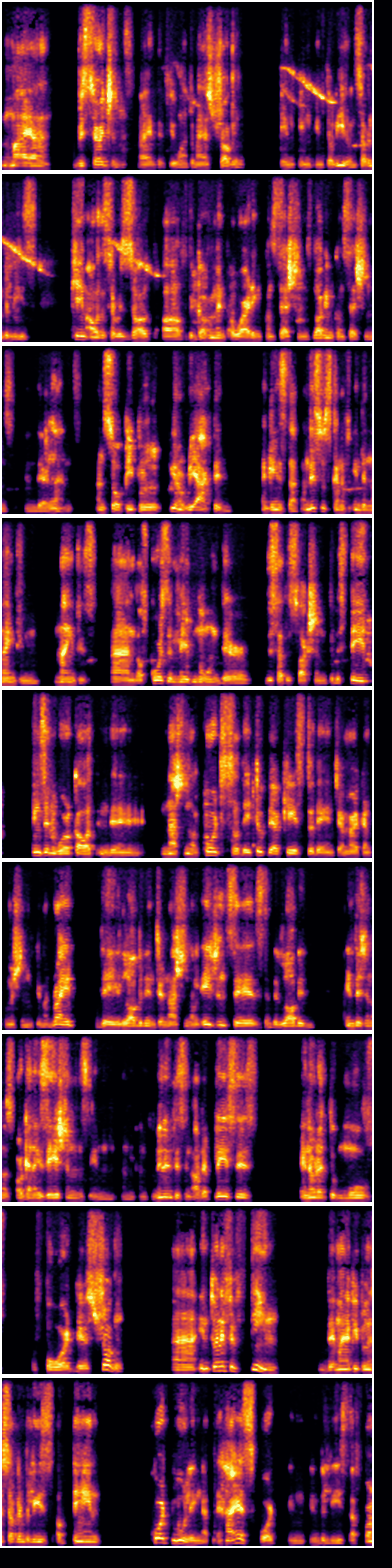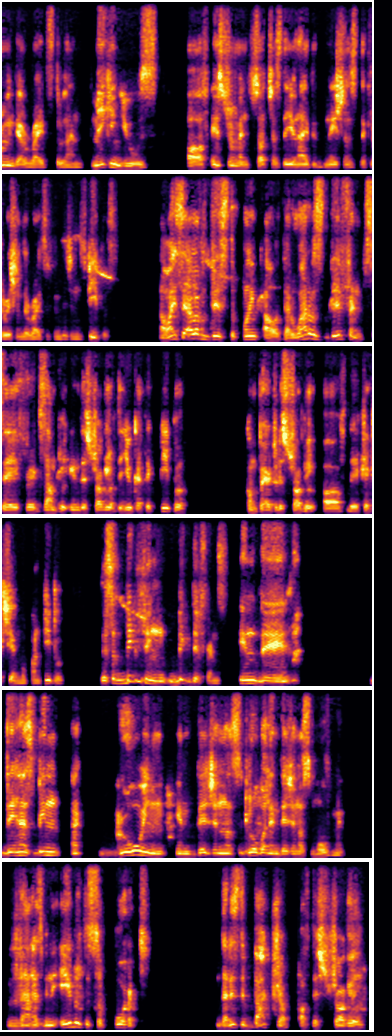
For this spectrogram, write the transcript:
Maya resurgence, right, if you want, the Maya struggle in, in, in Toledo, in southern Belize, came out as a result of the government awarding concessions, logging concessions in their lands. And so people, you know, reacted against that. And this was kind of in the 1990s. And of course, they made known their dissatisfaction to the state. Things didn't work out in the national court, so they took their case to the Inter-American Commission on Human Rights. They lobbied international agencies and they lobbied indigenous organizations in, in, in communities in other places in order to move forward their struggle. Uh, in 2015, the Maya people in southern Belize obtained court ruling at the highest court in, in Belize affirming their rights to land, making use of instruments such as the United Nations Declaration of the Rights of Indigenous Peoples. Now, I say all of this to point out that what was different, say, for example, in the struggle of the Yucatec people compared to the struggle of the Kekchi and Mopan people. There's a big thing, big difference. In the there has been a growing indigenous, global indigenous movement that has been able to support, that is the backdrop of the struggle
